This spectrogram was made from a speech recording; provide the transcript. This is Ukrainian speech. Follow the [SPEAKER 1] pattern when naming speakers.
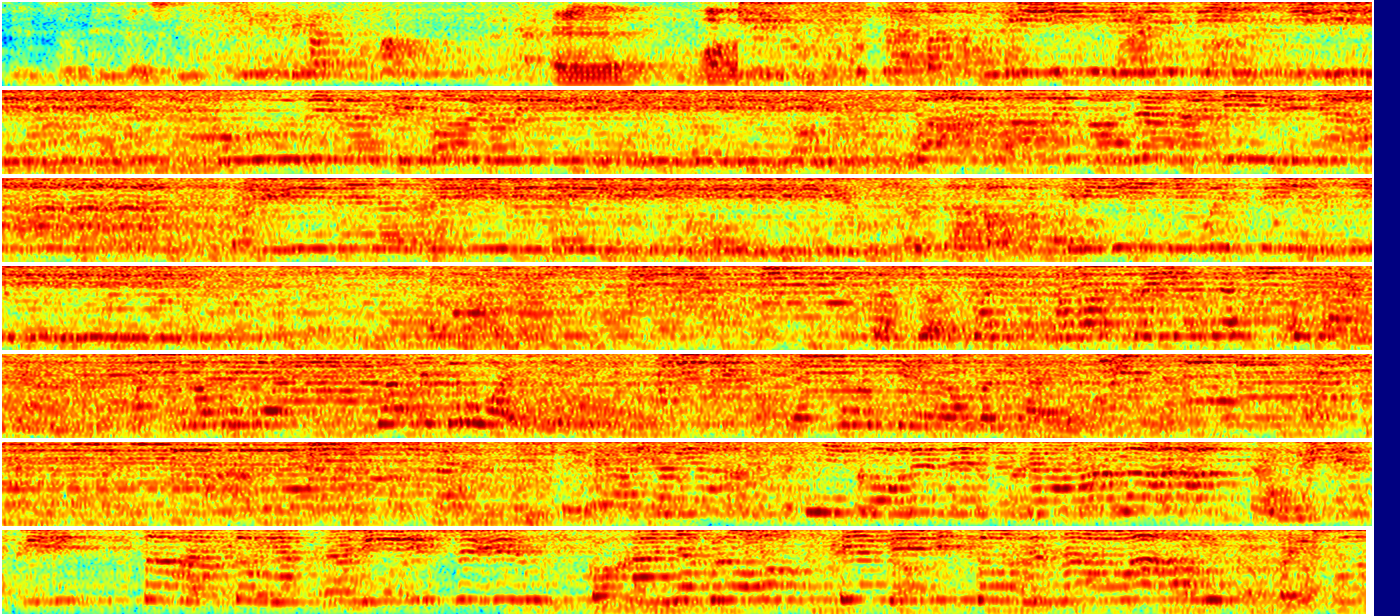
[SPEAKER 1] 1956. Е, ва-
[SPEAKER 2] Запахом квітів весінні, музика всі кольорі, барвами сонця надіння, прийде на привітів, запахом квітів весінні. Що ж, до вас приємне кохання. Воно прийде. Я цього щиро бажаю. Чекаю я, ніколи не чекала. У мріях світ став раптом яскравішим. Кохання про яке ніхто не знав. Прийшло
